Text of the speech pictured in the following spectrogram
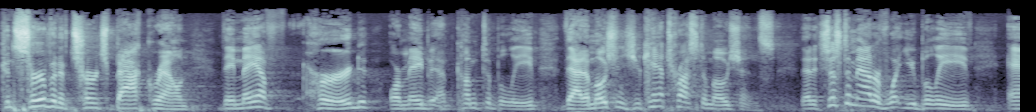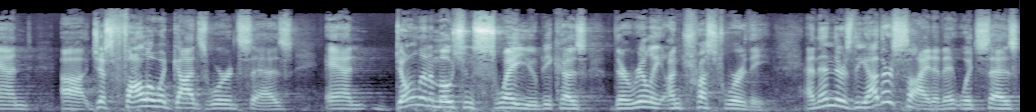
conservative church background, they may have heard or maybe have come to believe that emotions, you can't trust emotions, that it's just a matter of what you believe and uh, just follow what God's word says and don't let emotions sway you because they're really untrustworthy. And then there's the other side of it, which says,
